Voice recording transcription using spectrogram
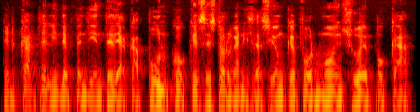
el cártel independiente de Acapulco, que es esta organización que formó en su época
